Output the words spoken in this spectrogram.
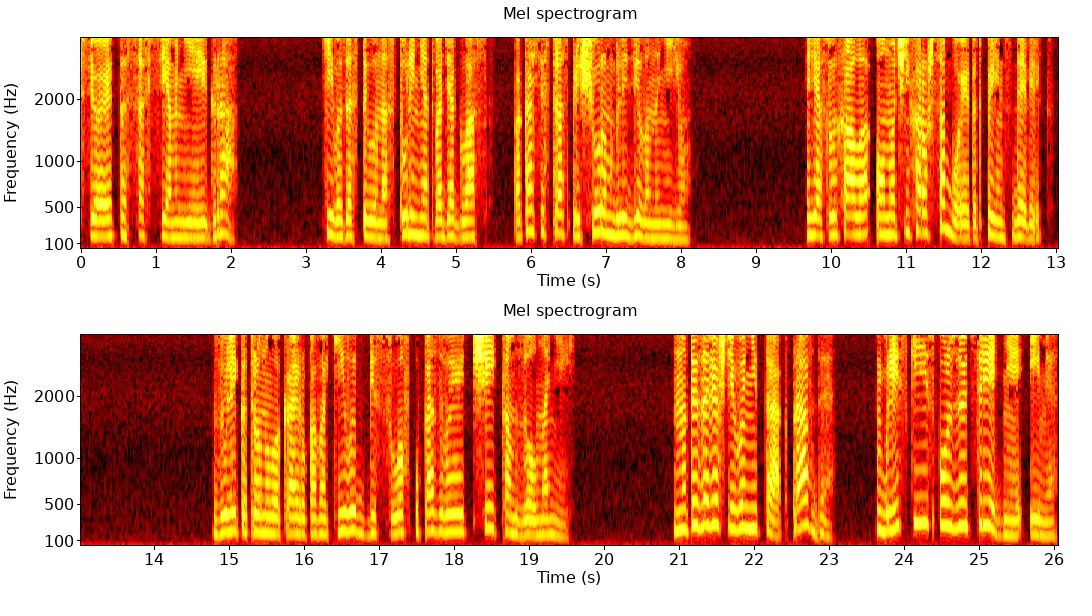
«Все это совсем не игра». Кива застыла на стуле, не отводя глаз, пока сестра с прищуром глядела на нее. «Я слыхала, он очень хорош собой, этот принц Деверик. Зулика тронула край рукава Кивы, без слов указывая, чей камзол на ней. «Но ты зовешь его не так, правда? Близкие используют среднее имя.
